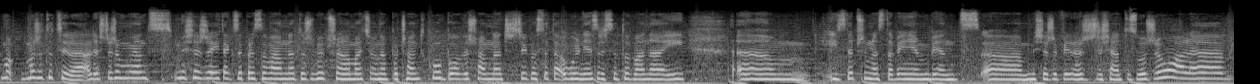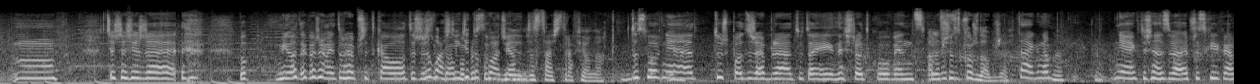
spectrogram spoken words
mo, może to tyle, ale szczerze mówiąc, myślę, że i tak zapracowałam na to, żeby przełamać ją na początku, bo wyszłam na trzeciego seta ogólnie zresetowana i, em, i z lepszym nastawieniem, więc e, myślę, że wiele rzeczy się na to złożyło, ale mm, cieszę się, że bo mimo tego, że mnie trochę przytkało, to że No szybko właśnie, po gdzie prostu dokładnie wróciłam. dostałaś trafiona? Dosłownie tuż pod żebra, tutaj na środku, więc... po Ale prostu- wszystko już dobrze. Tak, no nie wiem jak to się nazywa, ale przez kilka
